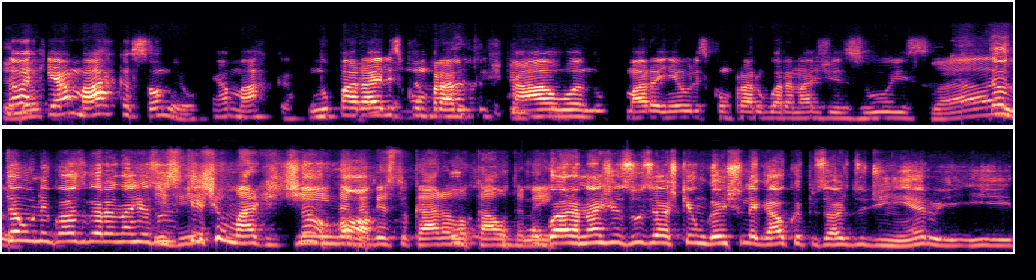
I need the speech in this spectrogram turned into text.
Entendeu? Não, é que é a marca só, meu. É a marca. No Pará eles compraram o Triscaua, no Maranhão eles compraram o Guaraná Jesus. Claro. Então, então o negócio do Guaraná Jesus... Existe que... um marketing não, na ó, cabeça do cara local o, também. O Guaraná Jesus eu acho que é um gancho legal com o episódio do dinheiro e, e,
